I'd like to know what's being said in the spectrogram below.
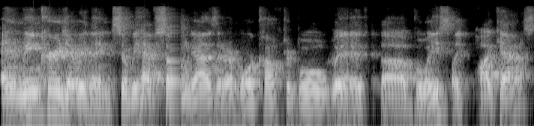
and we encourage everything. So we have some guys that are more comfortable with uh, voice, like podcast.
